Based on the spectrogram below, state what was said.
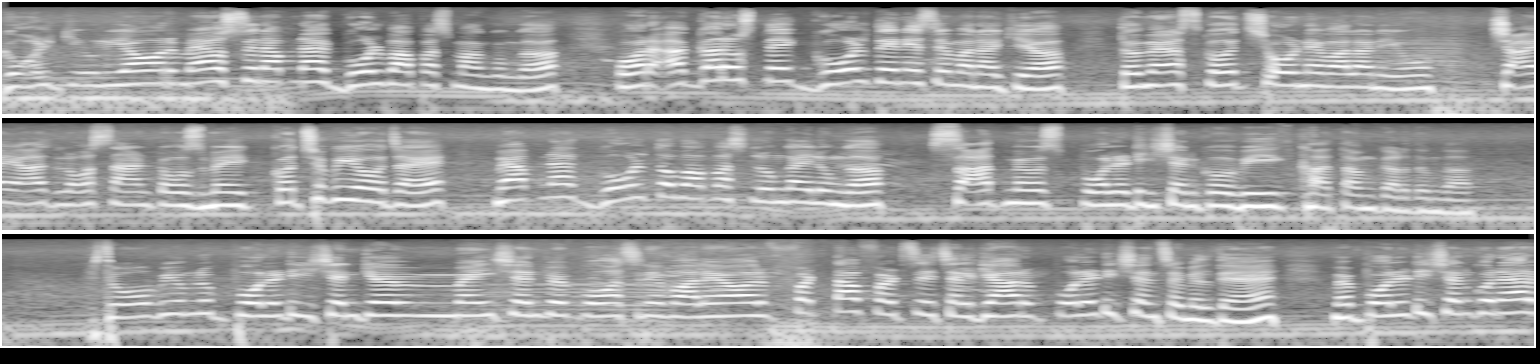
गोल्ड क्यों लिया और मैं उससे ना अपना गोल्ड वापस मांगूँगा। और अगर उसने गोल्ड देने से मना किया तो मैं उसको छोड़ने वाला नहीं हूँ। चाहे आज लॉस सैंटोस में कुछ भी हो जाए, मैं अपना गोल्ड तो वापस लूँगा ही लूँगा। साथ में उस पॉलिटिशियन को भी ख़त्म कर दूँगा। तो अभी हम लोग पॉलिटिशियन के मेंशन पे पहुँचने वाले हैं और फटाफट से चल के यार पॉलिटिशियन से मिलते हैं। मैं पॉलिटिशियन को ना यार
